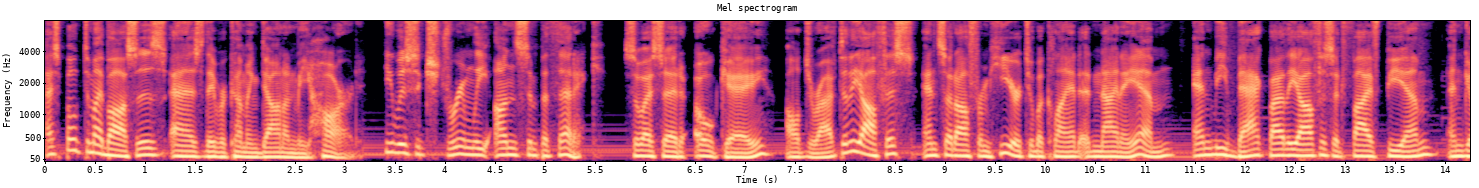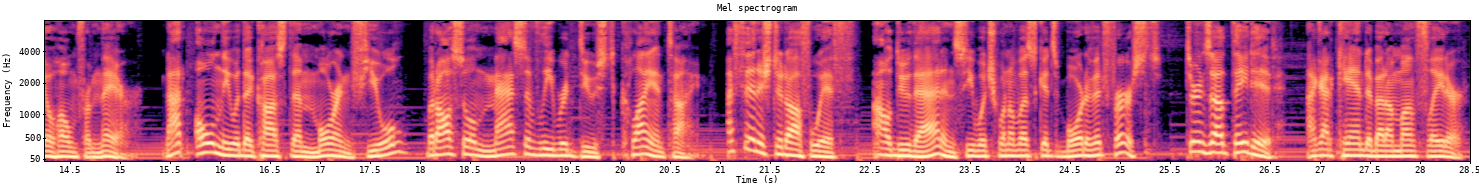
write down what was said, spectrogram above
I spoke to my bosses as they were coming down on me hard. He was extremely unsympathetic. So I said, okay, I'll drive to the office and set off from here to a client at 9 a.m. and be back by the office at 5 p.m. and go home from there. Not only would that cost them more in fuel, but also massively reduced client time. I finished it off with, I'll do that and see which one of us gets bored of it first. Turns out they did. I got canned about a month later,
